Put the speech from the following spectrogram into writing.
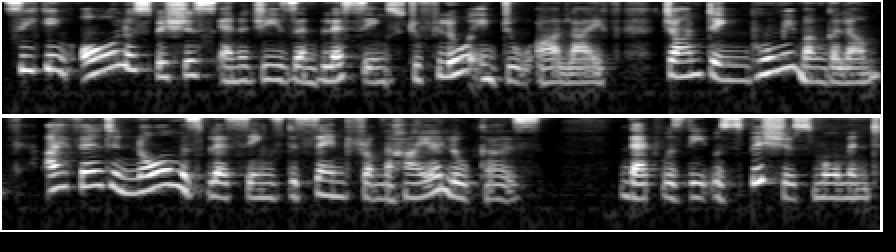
seeking all auspicious energies and blessings to flow into our life, chanting Bhumi Mangalam, I felt enormous blessings descend from the higher lokas. That was the auspicious moment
